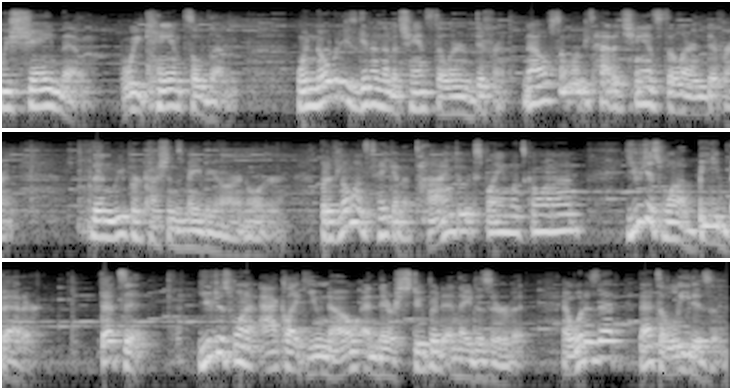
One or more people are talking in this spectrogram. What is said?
We shame them. We cancel them when nobody's given them a chance to learn different. Now, if someone's had a chance to learn different, then repercussions maybe are in order. But if no one's taken the time to explain what's going on, you just want to be better. That's it. You just want to act like you know and they're stupid and they deserve it. And what is that? That's elitism.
